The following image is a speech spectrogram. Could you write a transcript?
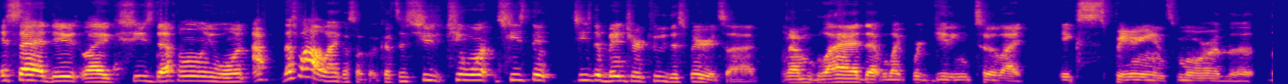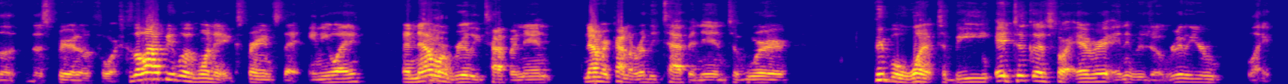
it's sad, dude. Like she's definitely one. I, that's why I like Ahsoka because she she want she's the she's the venture to the spirit side. And I'm glad that like we're getting to like experience more of the the the spirit of the force because a lot of people want to experience that anyway, and now we're really tapping in. Now we're kind of really tapping into where people want it to be. It took us forever, and it was a really like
